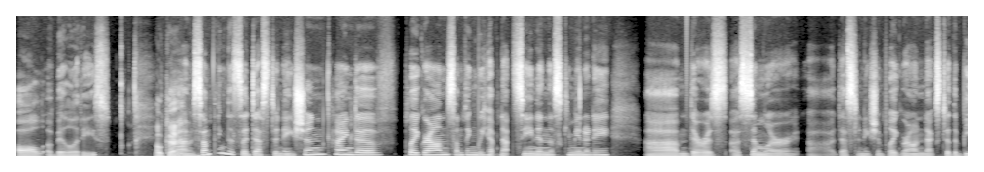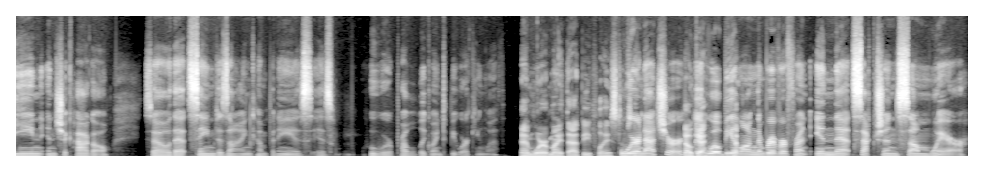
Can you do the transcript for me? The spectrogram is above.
all abilities. Okay. Um, something that's a destination kind of playground, something we have not seen in this community. Um, there is a similar uh, destination playground next to the Bean in Chicago. So that same design company is is who we're probably going to be working with. and where might that be placed? I'm We're sorry? not sure. Okay. It will be Yep. along the riverfront in that section somewhere.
